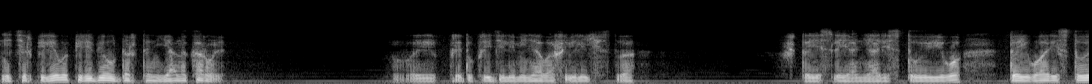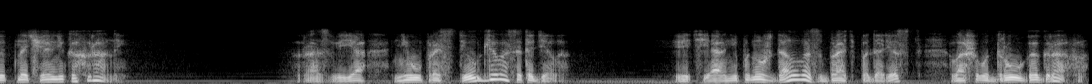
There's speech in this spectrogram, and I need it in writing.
Нетерпеливо перебил Д'Артаньяна король. Вы предупредили меня, Ваше Величество, что если я не арестую его, то его арестует начальник охраны. Разве я не упростил для вас это дело? Ведь я не понуждал вас брать под арест вашего друга-графа.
